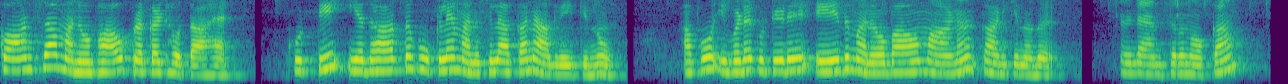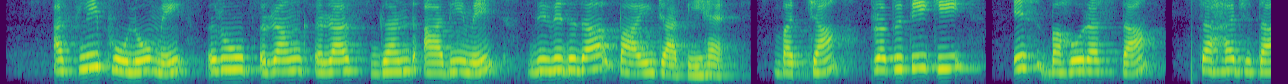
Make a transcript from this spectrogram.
कौन सा मनोभाव प्रकट होता है കുട്ടി യഥാർത്ഥ പൂക്കളെ മനസ്സിലാക്കാൻ ആഗ്രഹിക്കുന്നു അപ്പോൾ ഇവിടെ കുട്ടിയുടെ ഏത് മനോഭാവമാണ് കാണിക്കുന്നത് അതിൻ്റെ ആൻസർ നോക്കാം असली फूलों में रूप रंग रस गंध आदि में विविधता पाई जाती है बच्चा प्रकृति की इस बहुरसता सहजता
